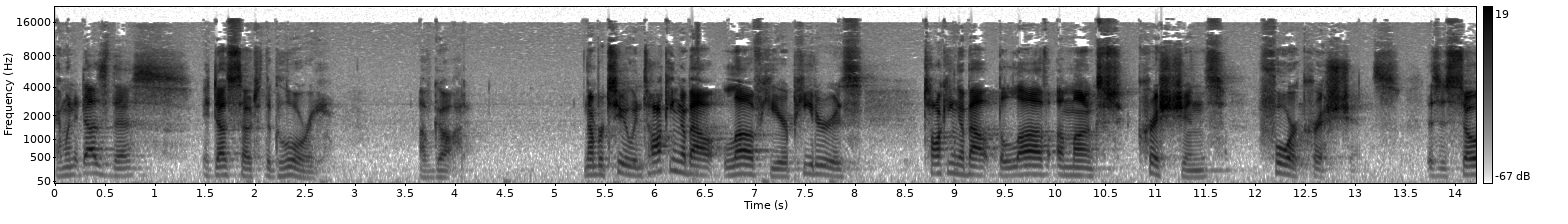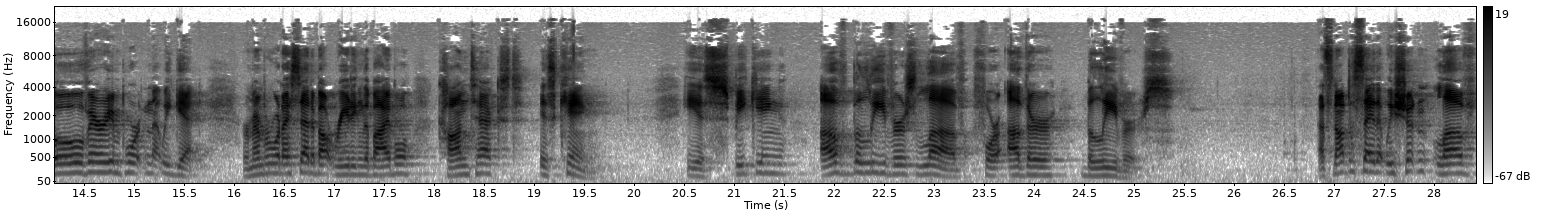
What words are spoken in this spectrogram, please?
And when it does this, it does so to the glory of God. Number two, in talking about love here, Peter is talking about the love amongst Christians for Christians. This is so very important that we get. Remember what I said about reading the Bible? Context is king. He is speaking of believers' love for other believers. That's not to say that we shouldn't love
